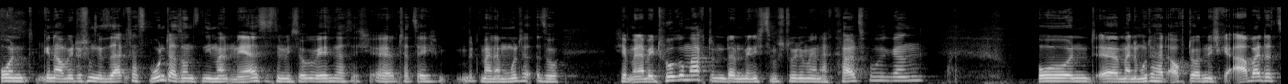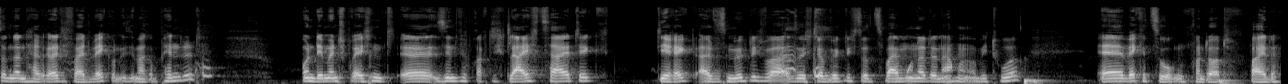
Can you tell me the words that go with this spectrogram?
Und genau, wie du schon gesagt hast, wohnt da sonst niemand mehr. Es ist nämlich so gewesen, dass ich äh, tatsächlich mit meiner Mutter, also ich habe mein Abitur gemacht und dann bin ich zum Studium ja nach Karlsruhe gegangen. Und äh, meine Mutter hat auch dort nicht gearbeitet, sondern halt relativ weit weg und ist immer gependelt. Und dementsprechend äh, sind wir praktisch gleichzeitig direkt, als es möglich war, also ich glaube wirklich so zwei Monate nach meinem Abitur, äh, weggezogen von dort, beide.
